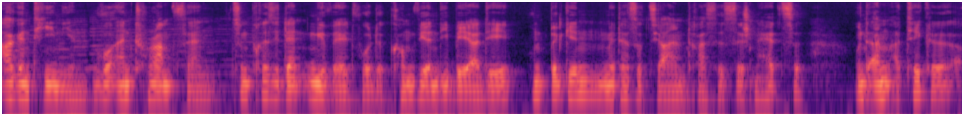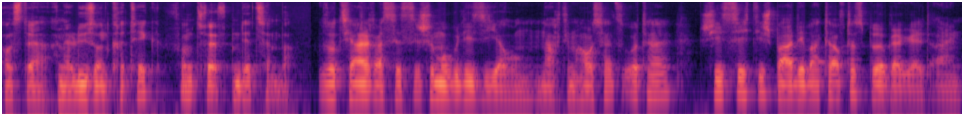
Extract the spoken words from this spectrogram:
Argentinien, wo ein Trump-Fan zum Präsidenten gewählt wurde, kommen wir in die BRD und beginnen mit der sozialen und rassistischen Hetze und einem Artikel aus der Analyse und Kritik vom 12. Dezember. Sozialrassistische Mobilisierung. Nach dem Haushaltsurteil schießt sich die Spardebatte auf das Bürgergeld ein.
